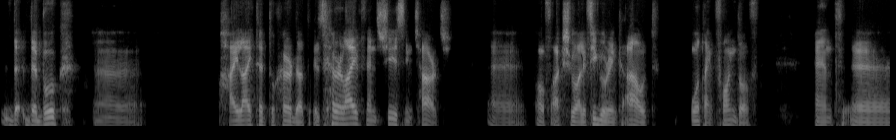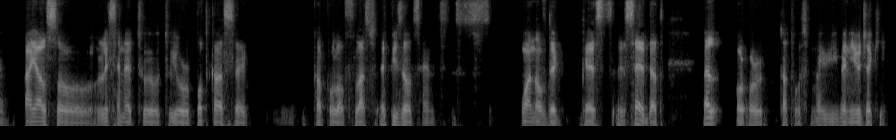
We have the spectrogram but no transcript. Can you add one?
the, the book uh, highlighted to her that it's her life and she's in charge uh, of actually figuring out what I'm fond of. And uh, I also listened to, to your podcast a couple of last episodes, and one of the guests said that, well, or, or that was maybe even you, Jackie,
